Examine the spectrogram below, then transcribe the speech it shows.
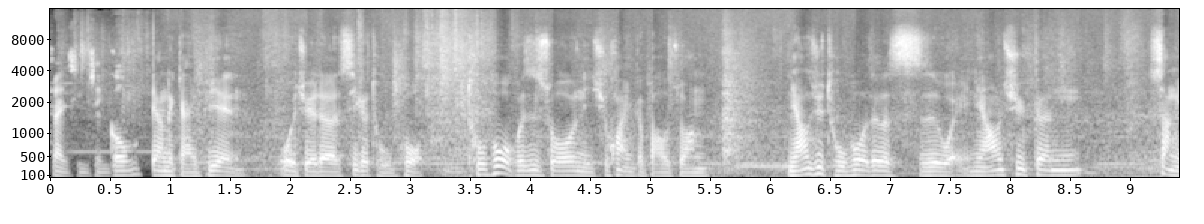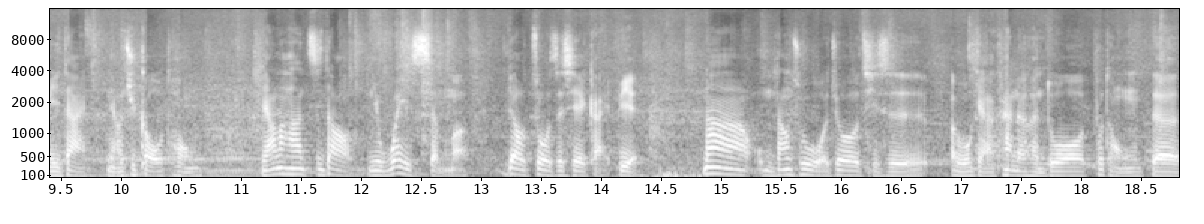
转型成功。这样的改变，我觉得是一个突破。突破不是说你去换一个包装，你要去突破这个思维，你要去跟。上一代，你要去沟通，你要让他知道你为什么要做这些改变。那我们当初我就其实，呃，我给他看了很多不同的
